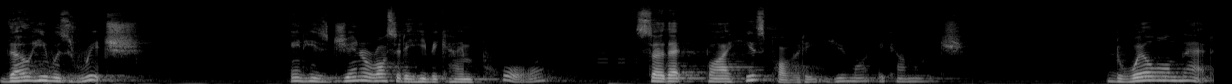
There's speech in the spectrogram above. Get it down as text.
Though He was rich, in His generosity He became poor, so that by His poverty you might become rich. Dwell on that.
